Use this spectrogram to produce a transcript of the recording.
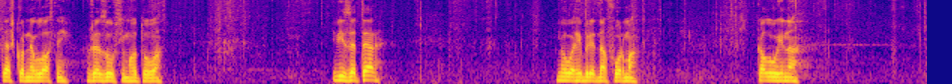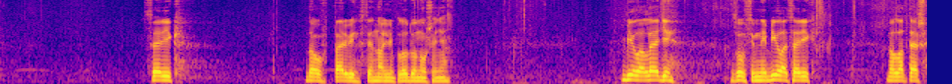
Теж корневласний, вже зовсім готова. Візетер. Нова гібридна форма. Калугіна. Це рік дав перві сигнальні плодоношення. Біла леді, зовсім не біла цей рік, дала теж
